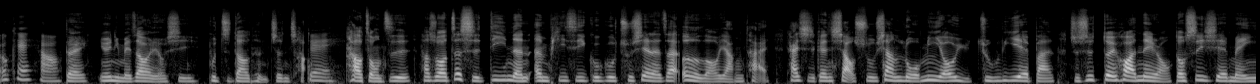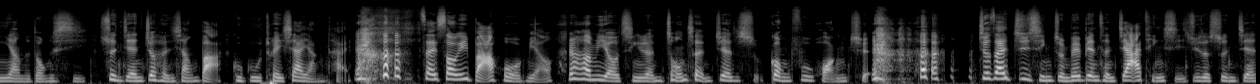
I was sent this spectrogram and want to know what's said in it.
OK，好，对，因为你没在玩游戏，不知道很正常。对，好，总之他说，这时低能 NPC 姑姑出现了在二楼阳台，开始跟小叔像罗密欧与朱丽叶般，只是对话内容都是一些没营养的东西，瞬间就很想把姑姑推下阳台，再送一把火苗，让他们有情人终成眷属，共赴黄泉。就在剧情准备变成家庭喜剧的瞬间，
